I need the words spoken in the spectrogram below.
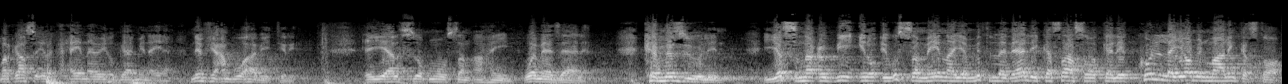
markaasuu ila kaxaynaya way hogaaminayaa nin fiican buu ahaa bay tihi ciyaal suuq muusan ahayn wamaa zaala kama zuulin yasnacu bi inuu igu samaynayo midla daalika saasoo kale kulla yowmin maalin kasto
